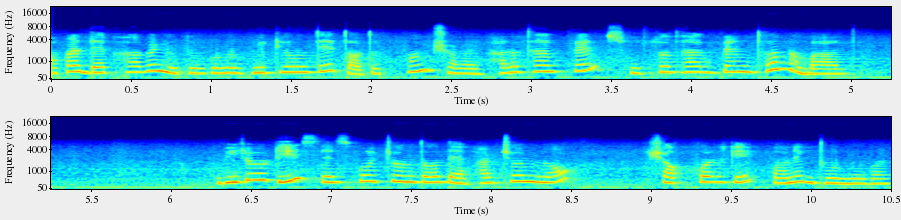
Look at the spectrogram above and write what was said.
আবার দেখা হবে নতুন কোনো ভিডিওতে। ততক্ষণ সবাই ভালো থাকবেন, সুস্থ থাকবেন, ধন্যবাদ। ভিডিওটি শেষ পর্যন্ত দেখার জন্য সকলকে অনেক ধন্যবাদ।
